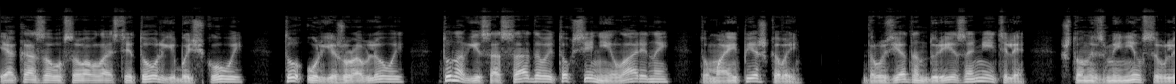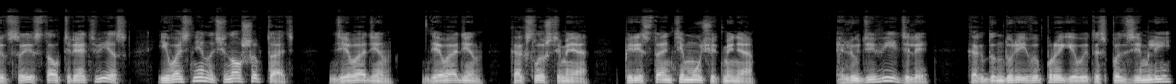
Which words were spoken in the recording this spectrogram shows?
и оказывался во власти то Ольги Бычковой, то Ольги Журавлевой, то Наргиз Осадовой, то Ксении Лариной, то Майи Пешковой. Друзья Дондурея заметили, что он изменился в лице и стал терять вес, и во сне начинал шептать «Дева один, дева один, как слышите меня, перестаньте мучить меня». Люди видели, как Дондурей выпрыгивает из-под земли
